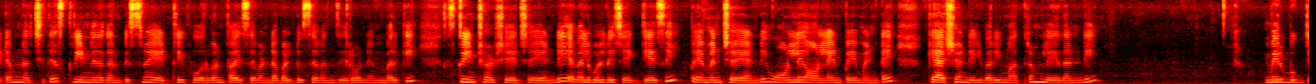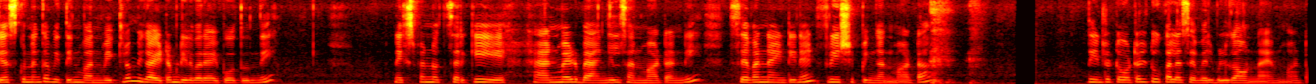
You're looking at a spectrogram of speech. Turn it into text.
ఐటెం నచ్చితే స్క్రీన్ మీద కనిపిస్తున్న eight three four one five seven double two seven zero నెంబర్కి స్క్రీన్ షాట్ షేర్ చేయండి. అవైలబిలిటీ చెక్ చేసి పేమెంట్ చేయండి. ఓన్లీ ఆన్లైన్ పేమెంటే. క్యాష్ ఆన్ డెలివరీ మాత్రం లేదండి. మీరు బుక్ చేసుకున్నాక విత్ ఇన్ వన్ వీక్లో మీకు ఐటెం డెలివరీ అయిపోతుంది. నెక్స్ట్ వన్ వచ్చేసరికి హ్యాండ్మేడ్ బ్యాంగిల్స్ అనమాట అండి. Seven ninety nine free shipping అనమాట దీంట్లో టోటల్ టూ కలర్స్ అవైలబుల్గా ఉన్నాయన్నమాట.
